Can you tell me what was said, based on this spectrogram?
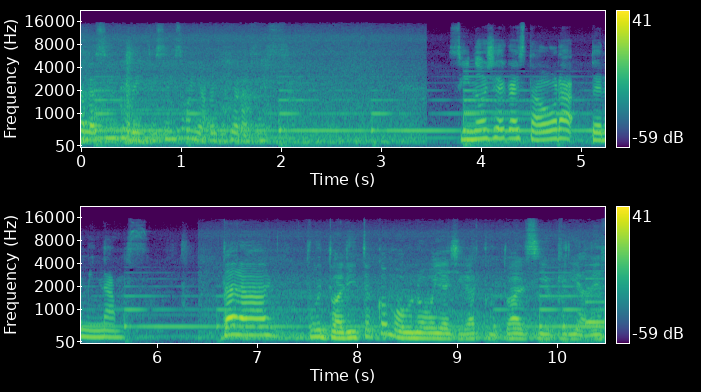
A las 5 y 26, voy a ver qué horas es. Si no llega a esta hora, terminamos. Tarán, puntualito, ¿cómo no voy a llegar puntual si yo quería ver?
